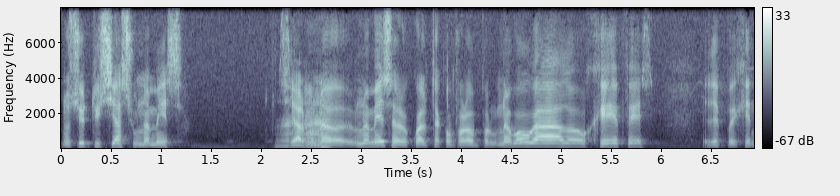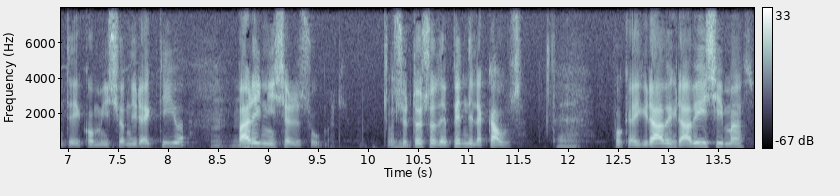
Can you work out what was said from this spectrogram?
¿no es cierto? Y se hace una mesa. Se arma una, mesa, la cual está conformada por un abogado, jefes, después gente de comisión directiva, para iniciar el sumario. ¿No es cierto? Eso depende de la causa. Porque hay graves, gravísimas,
